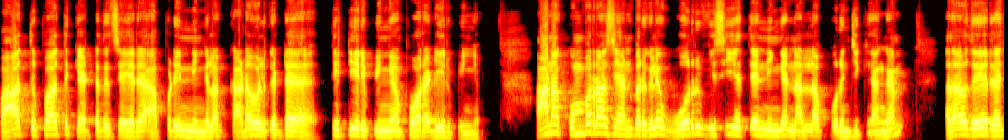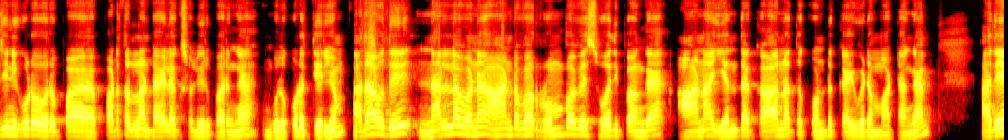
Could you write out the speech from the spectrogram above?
பார்த்து பார்த்து கெட்டது செய்கிற அப்படின்னு நீங்களாம் கடவுள்கிட்ட திட்டியிருப்பீங்க, போராடி இருப்பீங்க ஆனால் கும்பராசி அன்பர்களே ஒரு விஷயத்தை நீங்கள் நல்லா புரிஞ்சிக்கங்க அதாவது ரஜினி கூட ஒரு ப படத்திலலாம் டைலாக் சொல்லியிருப்பாருங்க. உங்களுக்கு கூட தெரியும். அதாவது நல்லவனை ஆண்டவன் ரொம்பவே சோதிப்பாங்க. ஆனால் எந்த காரணத்தை கொண்டு கைவிட மாட்டாங்க. அதே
